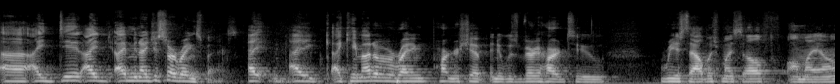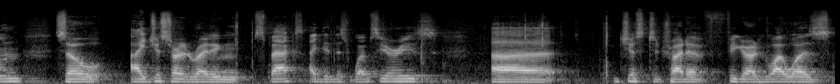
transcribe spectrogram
uh, I did. I, I mean, I just started writing specs. I, I, I came out of a writing partnership, and it was very hard to reestablish myself on my own. So I just started writing specs. I did this web series uh, just to try to figure out who I was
